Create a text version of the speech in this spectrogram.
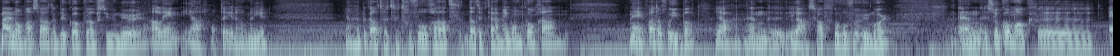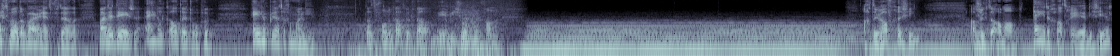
Maar nogmaals, ze had natuurlijk ook wel eens de humeur. Alleen, ja, op de andere manier... Ja, heb ik altijd het gevoel gehad dat ik daarmee om kon gaan. Nee, wat een goede band. Ja, en uh, ja, ze had het gevoel voor humor. En ze kon ook uh, echt wel de waarheid vertellen. Maar dat deed ze eigenlijk altijd op een hele prettige manier. Dat vond ik altijd wel weer bijzonder van Achteraf gezien, als ik het allemaal tijdig had gerealiseerd...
